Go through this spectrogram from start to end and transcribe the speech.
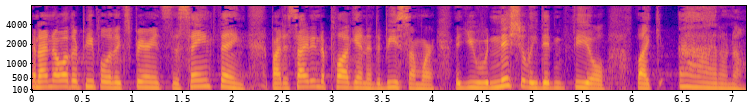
And I know other people have experienced the same thing by deciding to plug in and to be somewhere that you initially didn't feel like, ah, I don't know.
